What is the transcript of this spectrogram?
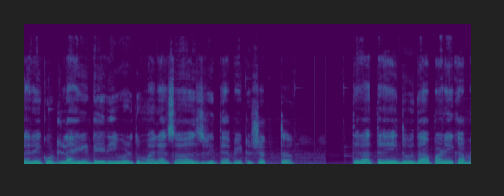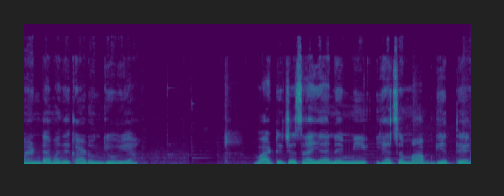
तर हे कुठल्याही डेअरीवर तुम्हाला सहजरित्या भेटू शकतं. तर आता हे दूध आपण एका भांड्यामध्ये काढून घेऊया. वाटीच्या साह्याने मी ह्याचं माप घेते.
